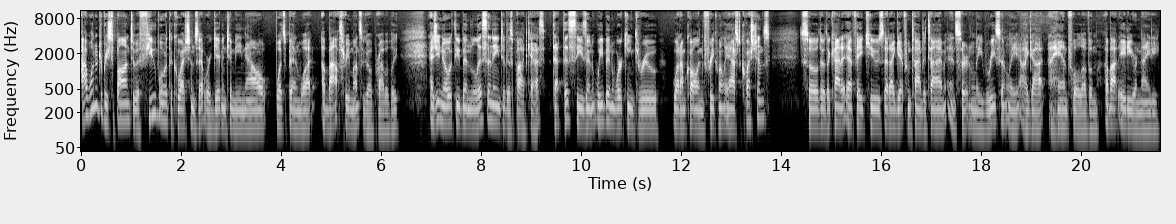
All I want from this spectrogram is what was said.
I wanted to respond to a few more of the questions that were given to me now, what's been what, about three months ago, probably. As you know, if you've been listening to this podcast, that this season we've been working through what I'm calling frequently asked questions. So they're the kind of FAQs that I get from time to time. And certainly recently, I got a handful of them, about 80 or 90.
